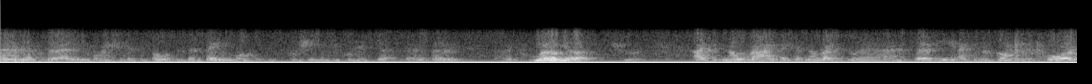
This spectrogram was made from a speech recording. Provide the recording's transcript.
The officer added information that the, bo- the pain was excruciating, you couldn't just uh, bear it. Right? Well, yeah, sure. I had no right, I had no right to uh, an attorney, I could not go to the court,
